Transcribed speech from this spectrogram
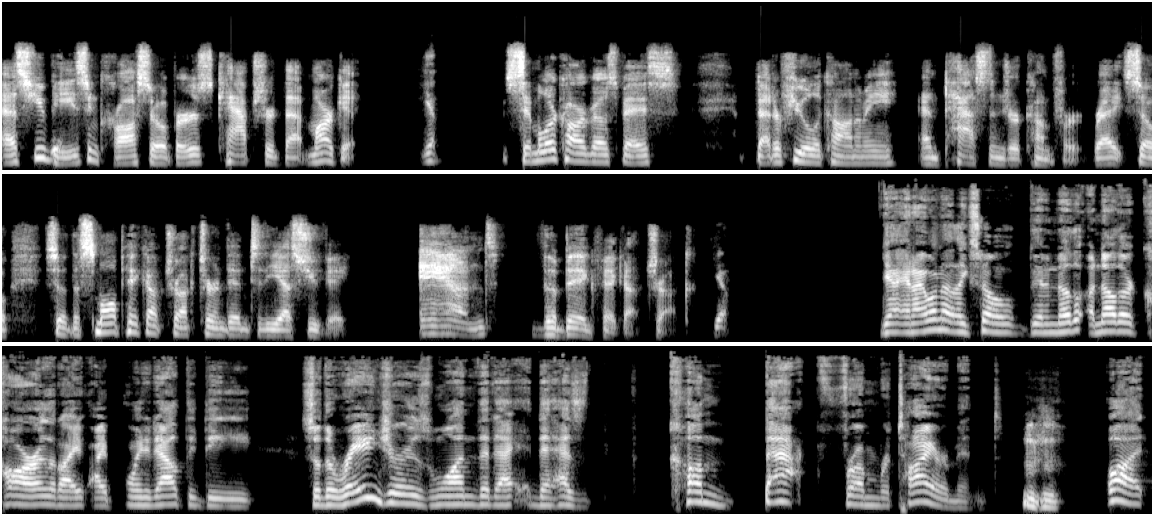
SUVs and crossovers captured that market. Yep. Similar cargo space, better fuel economy, and passenger comfort, right? So so the small pickup truck turned into the SUV and the big pickup truck. Yep. Yeah, and I want to like so then another another car that I I pointed out that the so the Ranger is one that I that has come back from retirement, Mhm. but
